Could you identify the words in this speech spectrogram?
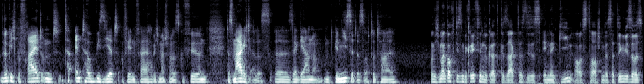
wirklich befreit und enttabuisiert auf jeden Fall, habe ich manchmal das Gefühl. Und das mag ich alles äh, sehr gerne und genieße das auch total. Und ich mag auch diesen Begriff, den du gerade gesagt hast, dieses Energien austauschen. Das hat irgendwie sowas,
